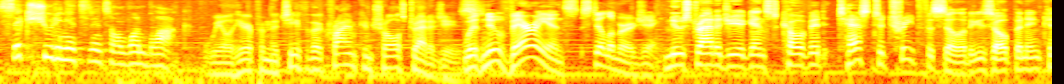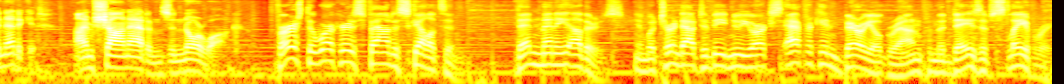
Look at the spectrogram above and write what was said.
six shooting incidents on one block. We'll hear from the chief of the crime control strategies. With new variants still emerging. New strategy against COVID test to treat facilities open in Connecticut. I'm Sean Adams in Norwalk. First, the workers found a skeleton then many others, in what turned out to be New York's African burial ground from the days of slavery.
